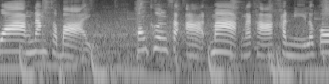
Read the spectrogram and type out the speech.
กว้างนั่งสบาย ห้องเครื่องสะอาดมากนะคะคันนี้แล้วก็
